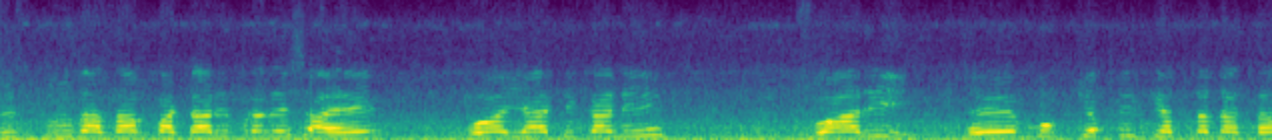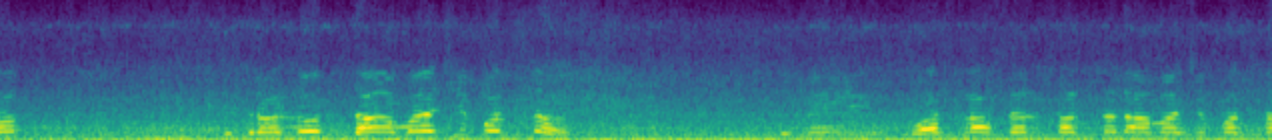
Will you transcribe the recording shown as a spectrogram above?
विस्तृत असा पठारी प्रदेश आहे व या ठिकाणी ज्वारी हे मुख्य पीक घेतलं जातं. मित्रांनो दामाची पंत. तुम्ही वाचला असेल संत दामाची पंत.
